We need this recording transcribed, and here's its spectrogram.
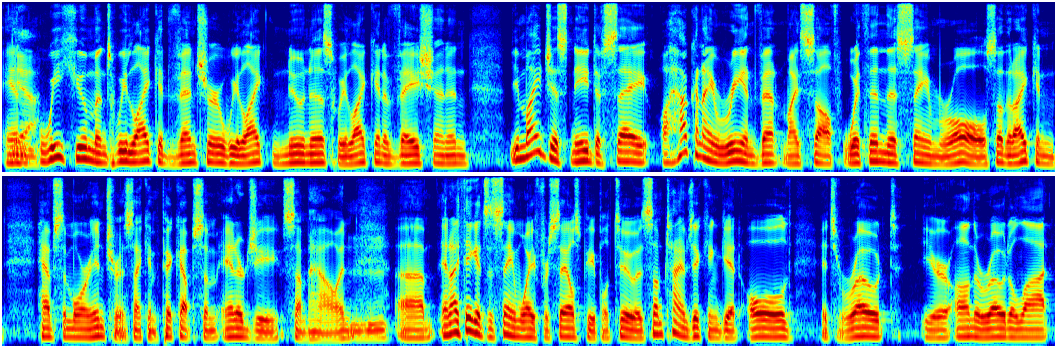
and Yeah. we humans we like adventure, we like newness, we like innovation, and you might just need to say, well, how can I reinvent myself within this same role so that I can have some more interest? I can pick up some energy somehow. And Mm-hmm. um, and I think it's the same way for salespeople too. Is sometimes it can get old, it's rote, you're on the road a lot.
